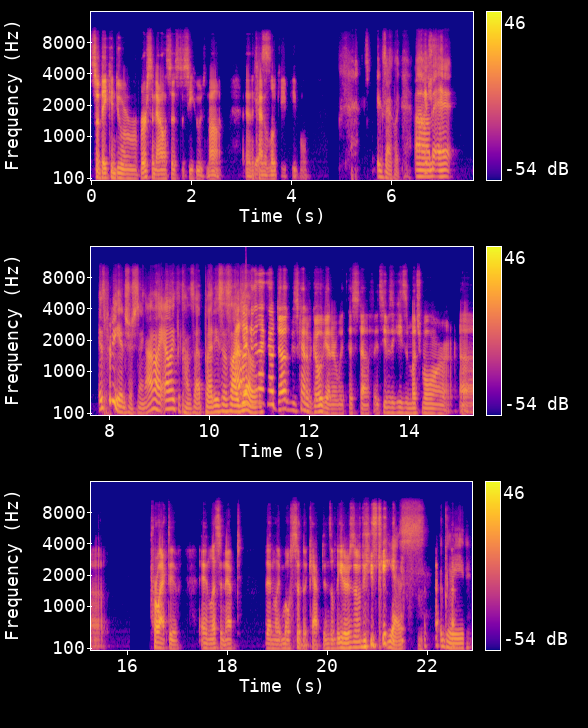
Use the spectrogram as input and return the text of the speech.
so they can do a reverse analysis to see who's not, and to kind of locate people. Exactly. Um, and it's pretty interesting. I like I like the concept, but he's just I like, like, "Yo." I like how Doug is kind of a go-getter with this stuff. It seems like he's much more uh, proactive and less inept than like most of the captains and leaders of these teams. Yes, agreed.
